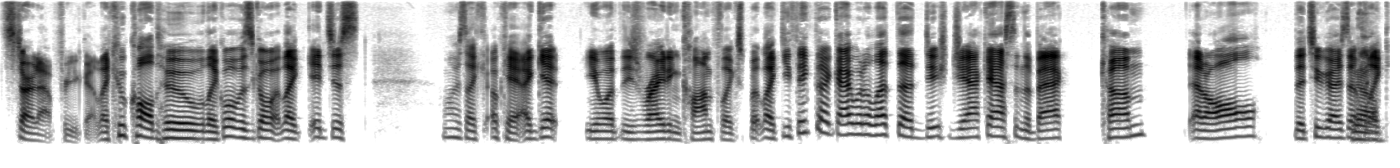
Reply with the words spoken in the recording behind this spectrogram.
start out for you guys? Like, who called who? Like, what was going? Like, it just. I'm always like, okay, I get you know what these writing conflicts, but like, you think that guy would have let the jackass in the back come at all? The two guys that No. like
